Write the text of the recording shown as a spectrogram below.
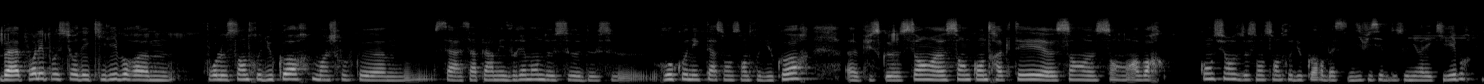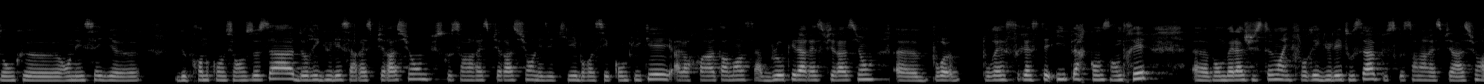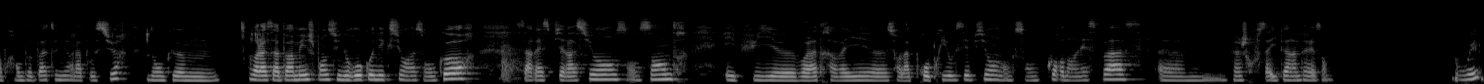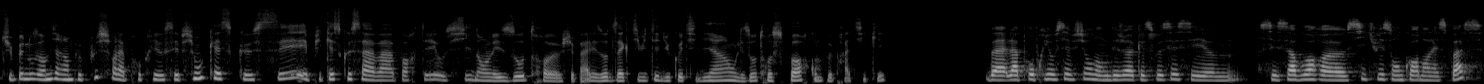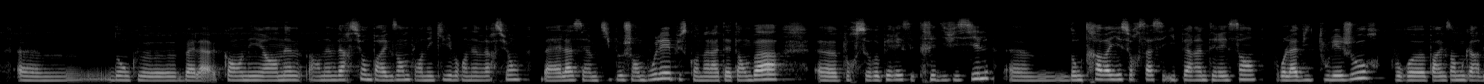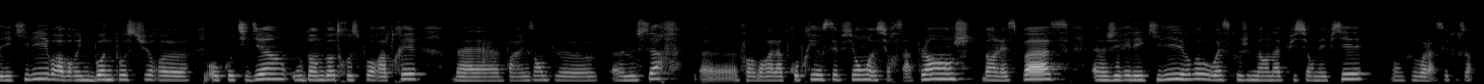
Bah, Pour les postures d'équilibre, pour le centre du corps, moi je trouve que ça, ça, permet vraiment de se, de se, reconnecter à son centre du corps, puisque sans, sans contracter, sans, sans avoir conscience de son centre du corps, bah, c'est difficile de tenir l'équilibre. Donc on essaye de prendre conscience de ça, de réguler sa respiration, puisque sans la respiration, les équilibres, c'est compliqué, alors qu'on a tendance à bloquer la respiration pour, pour rester hyper concentré. bon, ben là, justement, il faut réguler tout ça, puisque sans la respiration, après, on peut pas tenir la posture. Donc voilà, ça permet, je pense, une reconnexion à son corps, sa respiration, son centre, et puis voilà, travailler sur la proprioception, donc son corps dans l'espace. Enfin, je trouve ça hyper intéressant. Oui, tu peux nous en dire un peu plus sur la proprioception? Qu'est-ce que c'est? Et puis qu'est-ce que ça va apporter aussi dans les autres, je sais pas, les autres activités du quotidien ou les autres sports qu'on peut pratiquer? Bah, la proprioception, donc déjà, qu'est-ce que c'est? C'est savoir situer son corps dans l'espace. donc, bah, quand on est en, inversion, par exemple, en équilibre en inversion, bah, là, c'est un petit peu chamboulé puisqu'on a la tête en bas. pour se repérer, c'est très difficile. donc, travailler sur ça, c'est hyper intéressant pour la vie de tous les jours, pour, par exemple, garder l'équilibre, avoir une bonne posture au quotidien ou dans d'autres sports après. par exemple, le surf, il faut avoir la proprioception sur sa planche, dans l'espace, gérer l'équilibre, où est-ce que je mets en appui sur mes pieds. Donc voilà, c'est tout ça.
